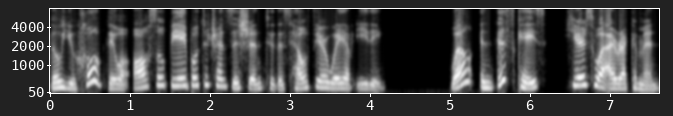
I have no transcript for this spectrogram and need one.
though you hope they will also be able to transition to this healthier way of eating. Well, in this case, here's what I recommend.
